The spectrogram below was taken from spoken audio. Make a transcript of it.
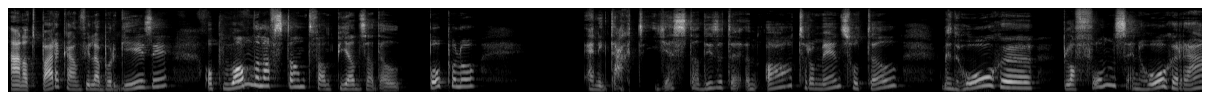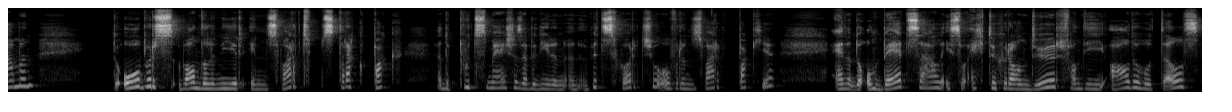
aan het park, aan Villa Borghese, op wandelafstand van Piazza del Popolo. En ik dacht, yes, dat is het. Een oud Romeins hotel met hoge plafonds en hoge ramen. De obers wandelen hier in zwart strak pak. De poetsmeisjes hebben hier een, een wit schortje over een zwart pakje. En de ontbijtzaal is zo echt de grandeur van die oude hotels.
